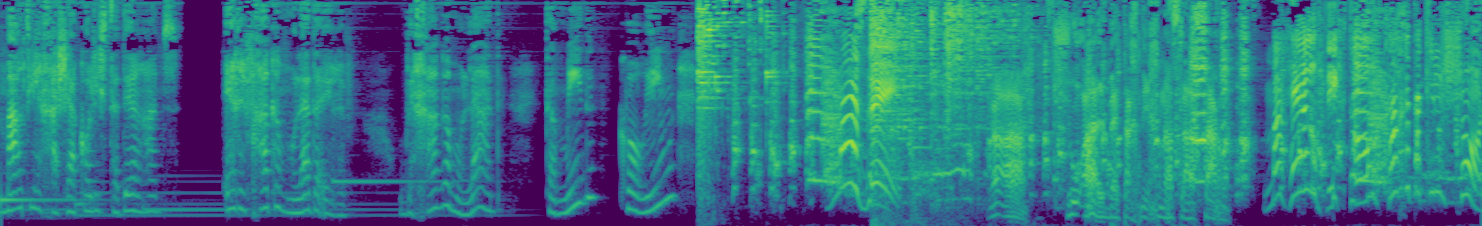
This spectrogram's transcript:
אמרתי לך שהכל יסתדר, האנס. ערב חג המולד הערב, ובחג המולד תמיד קוראים... מה זה? אה, שועל בטח נכנס לאסם. מהר, ויקטור, קח את הקלשון.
